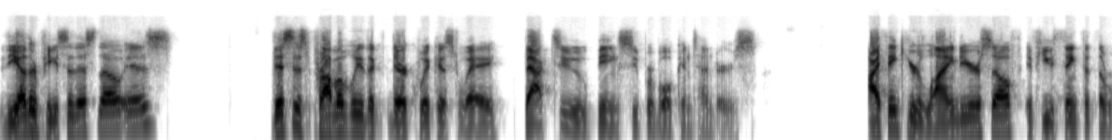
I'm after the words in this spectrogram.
The other piece of this, though, is this is probably the their quickest way back to being Super Bowl contenders. I think you're lying to yourself if you think that the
